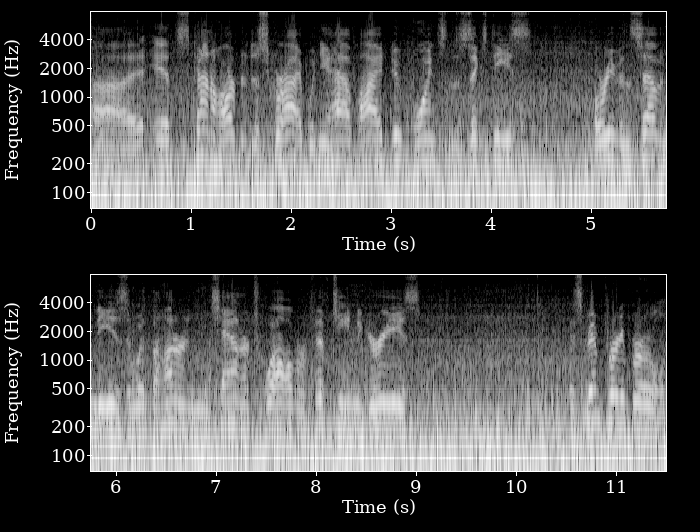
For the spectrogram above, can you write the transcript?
uh, it's kind of hard to describe when you have high dew points in the 60s or even 70s with 110 or 12 or 15 degrees. It's been pretty brutal.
